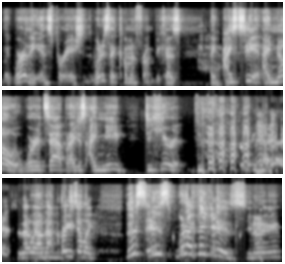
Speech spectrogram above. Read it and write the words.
like, where are the inspirations? Where is that coming from?" Because like I see it, I know where it's at, but I just I need to hear it so that way I'm not crazy. I'm like, this is what I think it is. You know what I mean?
